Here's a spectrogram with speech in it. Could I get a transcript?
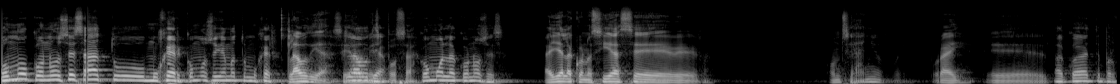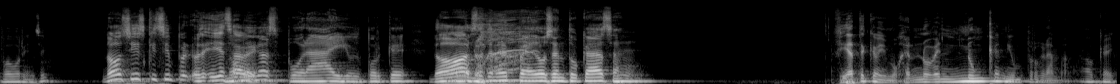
¿Cómo conoces a tu mujer? ¿Cómo se llama tu mujer? Claudia, se llama mi esposa. ¿Cómo la conoces? A ella la conocí hace 11 años, güey, por ahí. Eh, Acuérdate, por favor, Ian, ¿sí? no, sí, es que siempre, o sea, ella no sabe. digas por ahí, porque No, vas no. a tener pedos en tu casa. Fíjate que mi mujer no ve nunca ni un programa, güey. Ok.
